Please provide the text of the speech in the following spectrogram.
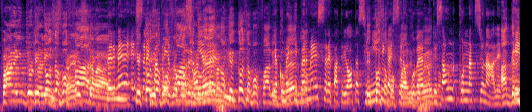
Fare il giornalista. Che cosa può fare? Per me essere che cosa può fare il governo? Che cosa può fare il governo? per me essere patriota significa essere un governo che sa un connazionale che,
